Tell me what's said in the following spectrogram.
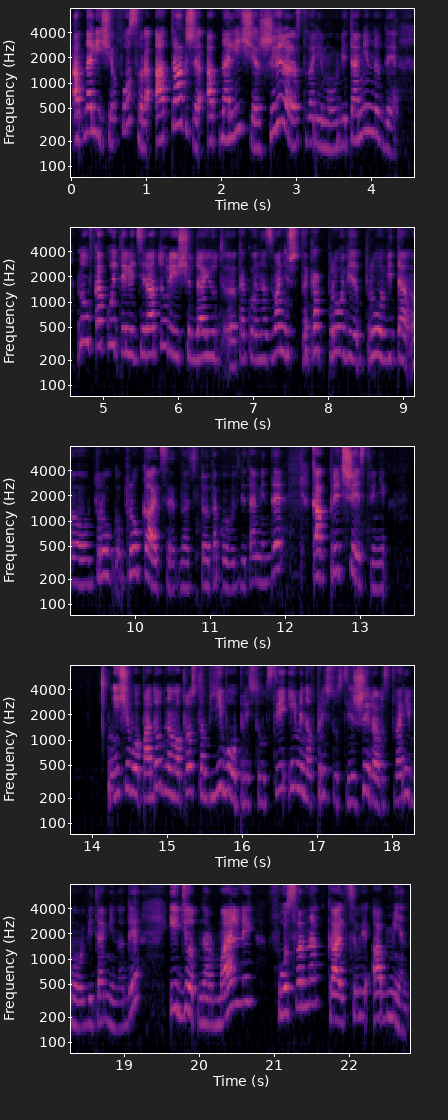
от наличия фосфора, а также от наличия жирорастворимого витамина D. Ну, в какой-то литературе еще дают такое название, что это как про, про, про, про кальций, значит, такой вот витамин D, как предшественник. Ничего подобного, просто в его присутствии, именно в присутствии жирорастворимого витамина D, идет нормальный фосфорно-кальциевый обмен.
